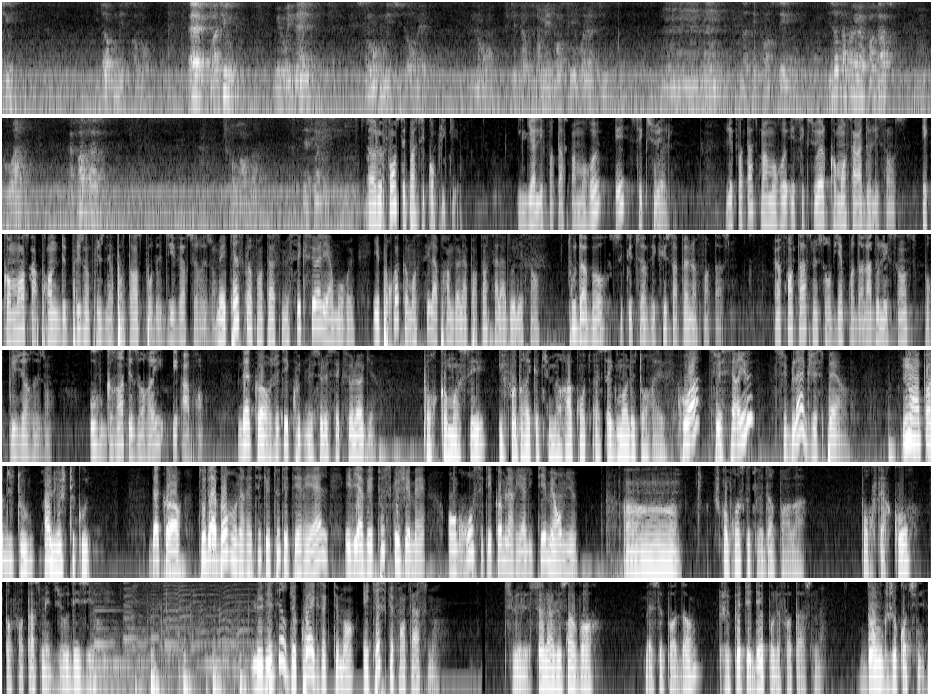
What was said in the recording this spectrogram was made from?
Mathieu, il dort ou bien c'est comment Eh, hey, Mathieu Mais oui, Nel. C'est moi qui me dis dormais. Non. Perdu dans mes pensées, voilà tout. Hum, dans tes pensées. Tu sais, t'as pas eu un fantasme? Quoi? Un fantasme Je comprends pas. Laisse-moi t'expliquer. Dans le fond, c'est pas si compliqué. Il y a les fantasmes amoureux et sexuels. Les fantasmes amoureux et sexuels commencent à l'adolescence et commencent à prendre de plus en plus d'importance pour de diverses raisons. Mais qu'est-ce qu'un fantasme sexuel et amoureux? Et pourquoi commence-t-il à prendre de l'importance à l'adolescence? Tout d'abord, ce que tu as vécu s'appelle un fantasme. Un fantasme survient pendant l'adolescence pour plusieurs raisons. Ouvre grand tes oreilles et apprends. D'accord, je t'écoute, monsieur le sexologue. Pour commencer, il faudrait que tu me racontes un segment de ton rêve. Quoi? Tu es sérieux? Tu blagues, j'espère. Non, pas du tout. Allez, je t'écoute. D'accord, tout d'abord, on aurait dit que tout était réel et il y avait tout ce que j'aimais. En gros, c'était comme la réalité, mais en mieux. Oh, je comprends ce que tu veux dire par là. Pour faire court, ton fantasme est dû au désir. Le désir de quoi exactement Et qu'est-ce que fantasme? Tu es le seul à le savoir. Mais cependant, je peux t'aider pour le fantasme. Donc, je continue.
